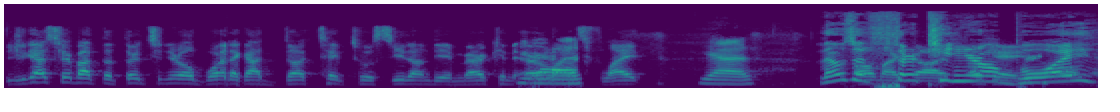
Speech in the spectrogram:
Did you guys hear about the 13 year old boy that got duct taped to a seat on the American Yes. Airlines flight? Yes. that was a Oh 13 year old Okay, boy.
